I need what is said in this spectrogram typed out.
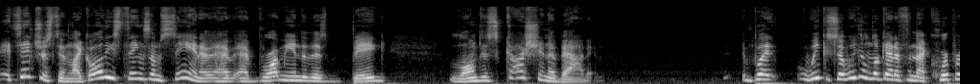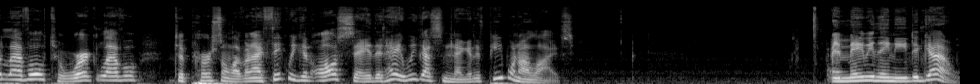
it's interesting. Like all these things I'm seeing have, have brought me into this big, long discussion about it. But we so we can look at it from that corporate level to work level to personal level, and I think we can all say that hey, we've got some negative people in our lives and maybe they need to go.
